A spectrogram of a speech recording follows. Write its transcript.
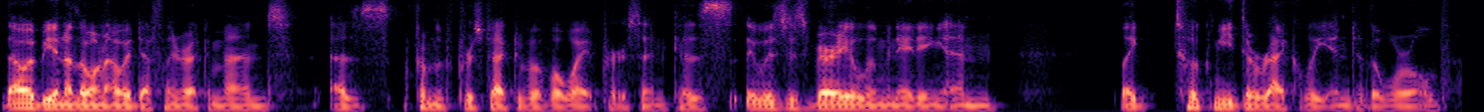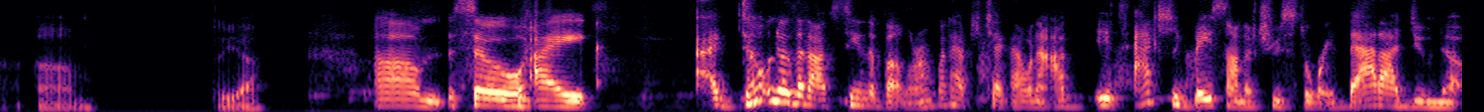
that would be another one I would definitely recommend as from the perspective of a white person because it was just very illuminating and like took me directly into the world. Um, so yeah. Um, so I I don't know that I've seen The Butler. I'm going to have to check that one out. it's actually based on a true story that I do know.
